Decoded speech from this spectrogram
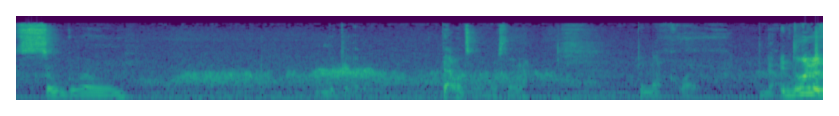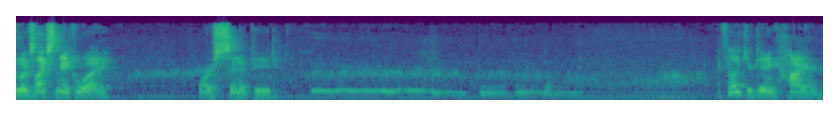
so grown. Look at it. That one's almost there. But not quite. No. It literally looks like Snake Way. Or a Centipede. Feel like you're getting higher.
